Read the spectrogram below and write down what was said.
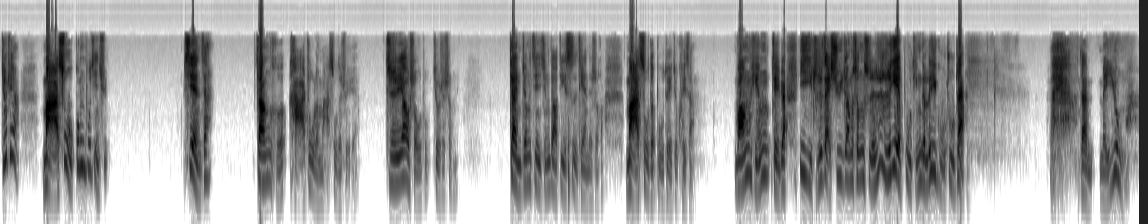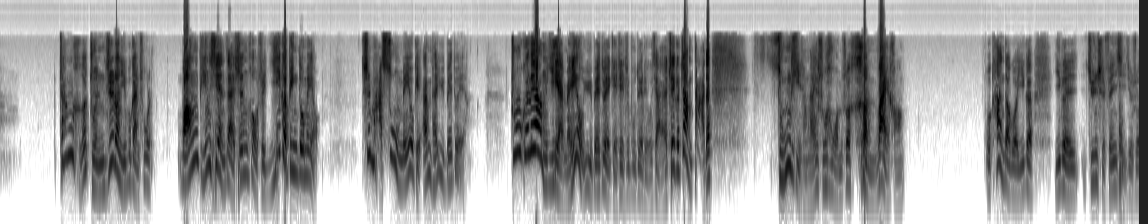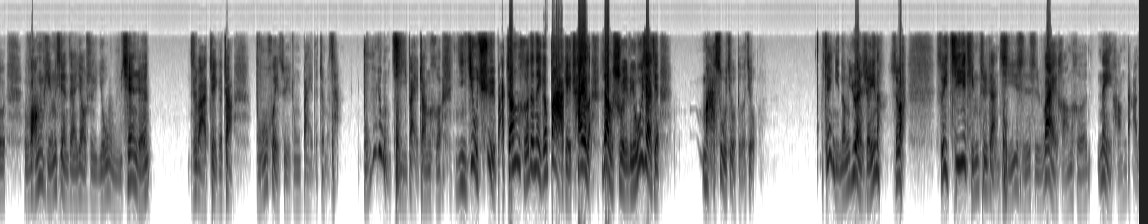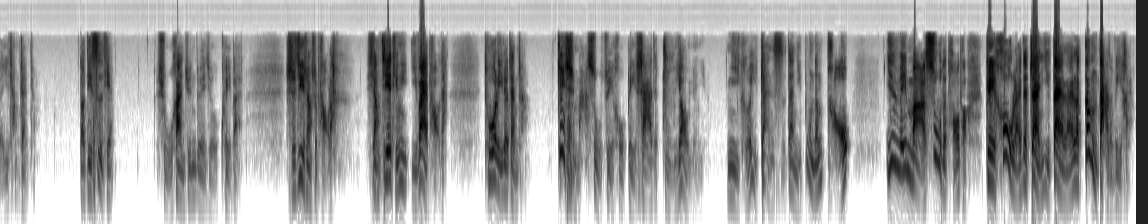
就这样，马谡攻不进去。现在，张合卡住了马谡的水源，只要守住就是胜利。战争进行到第四天的时候，马谡的部队就溃散了。王平这边一直在虚张声势，日夜不停的擂鼓助战。哎呀，但没用啊！张合准知道你不敢出来。王平现在身后是一个兵都没有，是马谡没有给安排预备队啊。诸葛亮也没有预备队给这支部队留下呀。这个仗打的，总体上来说，我们说很外行。我看到过一个一个军事分析，就是说王平现在要是有五千人，是吧？这个仗不会最终败得这么惨。不用击败张合，你就去把张合的那个坝给拆了，让水流下去，马谡就得救了。这你能怨谁呢？是吧？所以街亭之战其实是外行和内行打的一场战争。到第四天，蜀汉军队就溃败了，实际上是跑了，向街亭以外跑的，脱离了战场。这是马谡最后被杀的主要原因。你可以战死，但你不能跑，因为马谡的逃跑给后来的战役带来了更大的危害。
